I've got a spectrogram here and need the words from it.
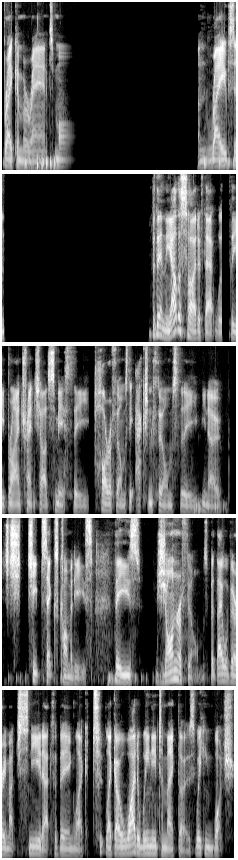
Breaker Morant, Mo- and raves and but then the other side of that was the Brian Trenchard Smith, the horror films, the action films, the you know ch- cheap sex comedies, these genre films, but they were very much sneered at for being like too, like oh why do we need to make those? We can watch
